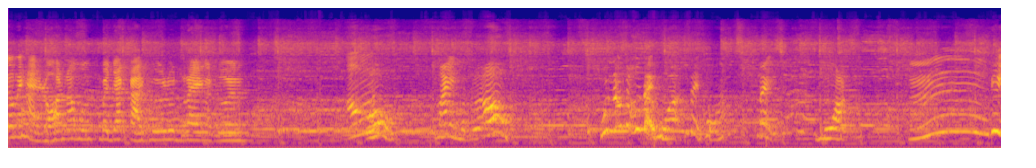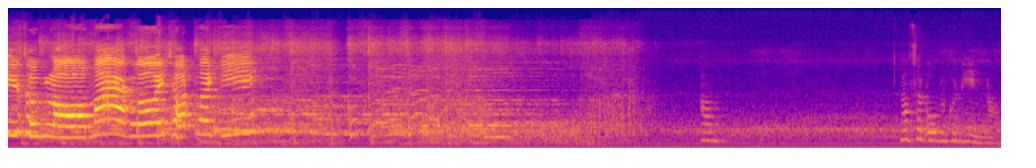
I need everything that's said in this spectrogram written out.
ก็ไม่หายร้อนนะมึงบรรยากาศคือรุนแรงเหลือเกิน เอ้าเอ้าไหม่หมดเลยเอ้าคุณน้องต้องใส่หัวใส่ผมใส่หมวกอืม พี่ถึงหล่อมากเลยช็อตเมื่อกี้ เอาน้องซอนอูเป็นคนเห็นเนาะ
